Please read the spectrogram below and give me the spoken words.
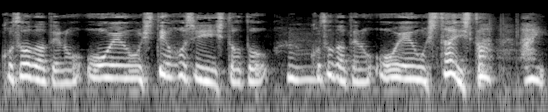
子育ての応援をしてほしい人と、うん子育ての応援をしたい人、あ、はい。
